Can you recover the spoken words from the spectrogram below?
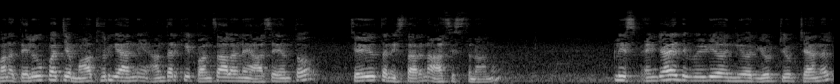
మన తెలుగు పద్య మాధుర్యాన్ని అందరికీ పంచాలనే ఆశయంతో చేయూతనిస్తారని ఆశిస్తున్నాను. Please enjoy the video in your YouTube channel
